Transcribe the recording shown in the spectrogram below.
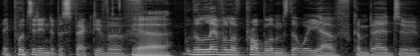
it puts it into perspective of Yeah. the level of problems that we have compared to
